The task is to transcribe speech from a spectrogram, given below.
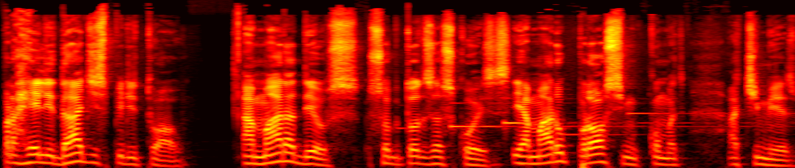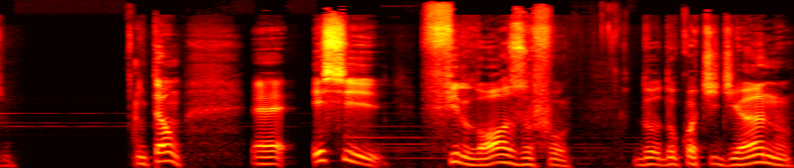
para a realidade espiritual. Amar a Deus sobre todas as coisas e amar o próximo como a ti mesmo. Então, é, esse filósofo do, do cotidiano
